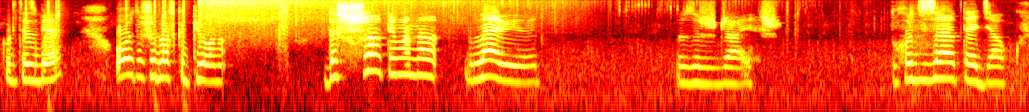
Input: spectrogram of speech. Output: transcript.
культа зб'є. Ой, то що два скорпіона. Да що ти мене в лаві? Ну хоч за те дякую.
